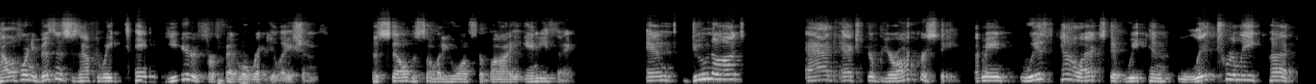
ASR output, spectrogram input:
California businesses have to wait 10 years for federal regulations to sell to somebody who wants to buy anything. And do not add extra bureaucracy. I mean, with CalExit, we can literally cut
